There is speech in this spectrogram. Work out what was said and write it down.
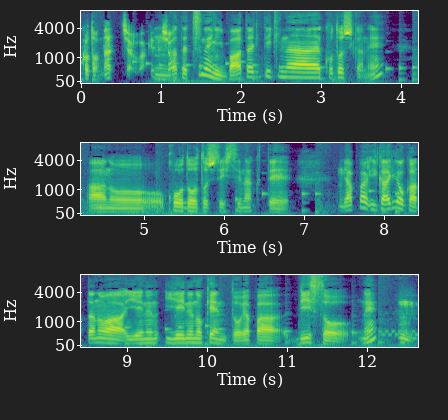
ことになっちゃうわけでしょ、だって常に場当たり的なことしかね、あの、行動としてしてなくて、うん。やっぱり怒りを買ったのは家犬、家犬の件と、やっぱビーストね、うん。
